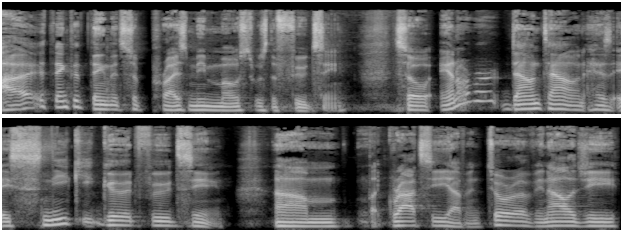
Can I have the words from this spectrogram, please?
I think the thing that surprised me most was the food scene. So Ann Arbor downtown has a sneaky good food scene. Um, like Grazie, Aventura, Vinology.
